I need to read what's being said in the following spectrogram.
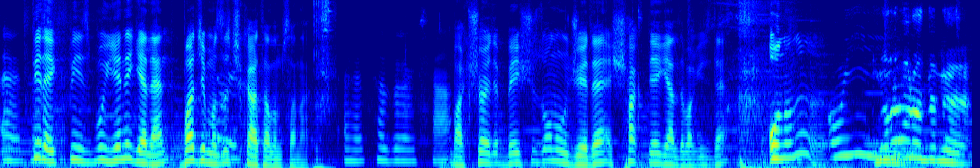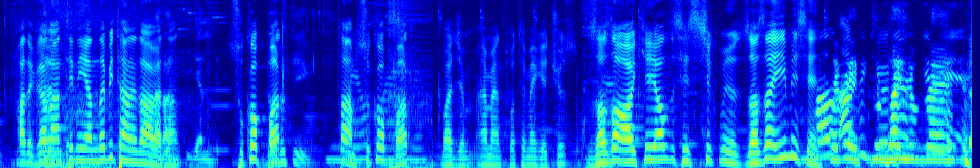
evet. Direkt biz bu yeni gelen bacımızı Evet. Çıkartalım sana. Evet hazırım şu an. Bak şöyle 510 UC'de şak diye geldi bak izle. Onunu. Oy. Ne uğradığını? Hadi garantinin yanında bir tane daha ver lan. Garanti geldi. Scope var. Garanti. Tamam Yok scope var. Bacım hemen toteme geçiyoruz. Zaza AK'yi aldı sesi çıkmıyor. Zaza iyi misin? Vallahi Evet, abi buradayım görüyorum değil mi?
